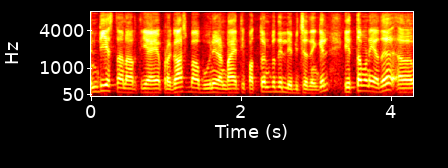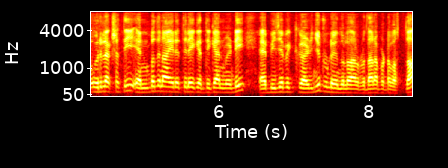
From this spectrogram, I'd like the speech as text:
എൻ ഡി എ സ്ഥാനാർത്ഥിയായ പ്രകാശ് ബാബുവിന് രണ്ടായിരത്തി പത്തൊൻപതിൽ ലഭിച്ചതെങ്കിൽ ഇത്തവണ അത് ഒരു ലക്ഷത്തി എൺപതിനായിരത്തിലേക്ക് എത്തിക്കാൻ വേണ്ടി ബി ജെ പിക്ക് കഴിഞ്ഞിട്ടുണ്ട് എന്നുള്ളതാണ് പ്രധാനപ്പെട്ട വസ്തുത.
